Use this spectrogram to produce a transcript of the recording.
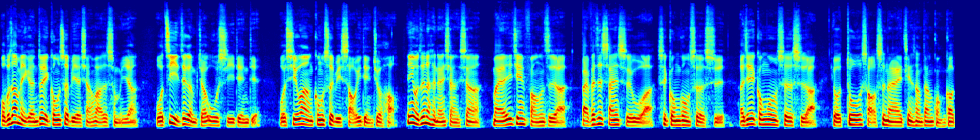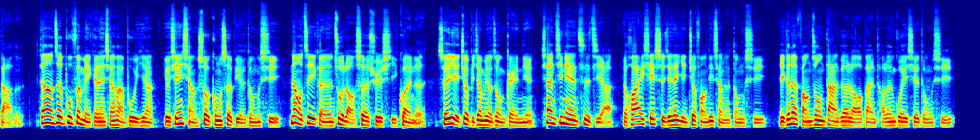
我不知道每个人对公设比的想法是什么样。我自己这个比较务实一点点，我希望公设比少一点就好，因为我真的很难想象啊，买了一间房子啊，百分之三十五啊是公共设施，而这些公共设施啊，有多少是拿来建商当广告打的？当然，这部分每个人想法不一样，有些人享受公社比的东西。那我自己可能住老社区习惯了，所以也就比较没有这种概念。像今年的自己啊，有花一些时间在研究房地产的东西，也跟着房仲大哥老板讨论过一些东西。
